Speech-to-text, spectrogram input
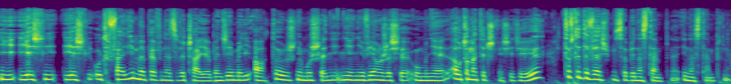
I jeśli, jeśli utrwalimy pewne zwyczaje, będziemy mieli, o, to już nie muszę, nie, nie, nie wiąże się u mnie, automatycznie się dzieje, to wtedy weźmy sobie następny i następny.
